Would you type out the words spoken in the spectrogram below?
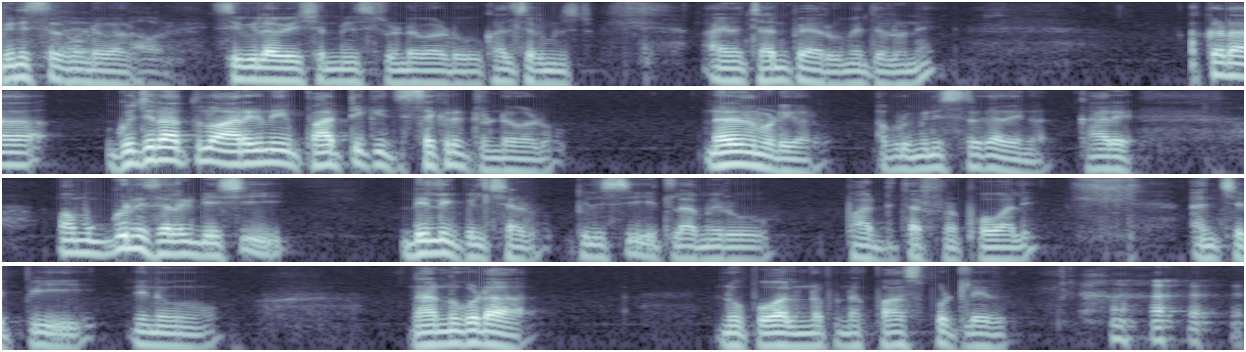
మినిస్టర్ ఉండేవారు. సివిల్ అవియేషన్ మినిస్టర్ ఉండేవాడు కల్చర్ మినిస్టర్ ఆయన చనిపోయారు మధ్యలోనే. అక్కడ గుజరాత్లో ఆర్గని పార్టీకి సెక్రటరీ ఉండేవాడు నరేంద్ర మోడీ గారు. అప్పుడు మినిస్టర్ కాదు ఇంకా కార్య మా ముగ్గురిని సెలెక్ట్ చేసి ఢిల్లీకి పిలిచాడు. పిలిచి ఇట్లా మీరు పార్టీ తరఫున పోవాలి అని చెప్పి నేను నన్ను కూడా నువ్వు పోవాలన్నప్పుడు నాకు పాస్పోర్ట్ లేదు.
